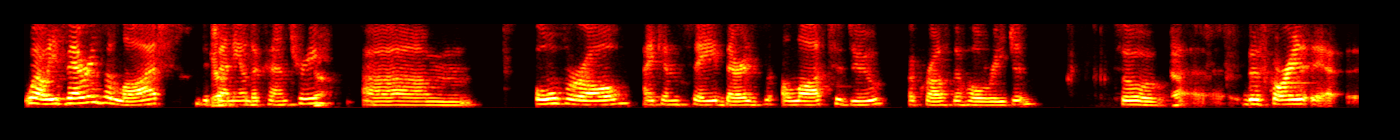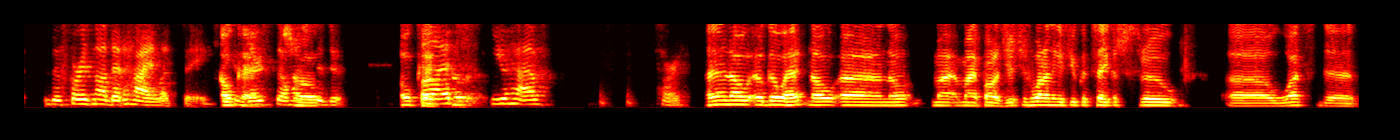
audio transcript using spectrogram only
Well, it varies a lot depending yeah. on the country. Yeah. Um, overall, I can say there's a lot to do across the whole region. So yeah. uh, the score, uh, the score is not that high, let's say, because okay. there's so, so, much to do. Okay. But you have, sorry. Uh, no, uh, go ahead. No, uh, no, my, my apologies. Just wondering if you could take us through uh, what the,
